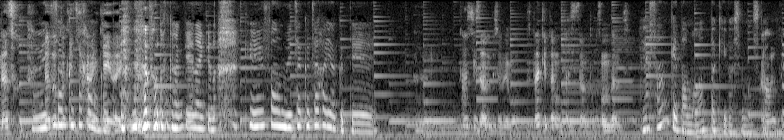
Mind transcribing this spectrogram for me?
謎めちゃくちゃ早くて。謎と関係ない謎と関係ないけど。計算めちゃくちゃ早くて。うん。足し算でしょでも。2桁の足し算とかそんなんでしょ。え3桁もあった気がしますけど。なんて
